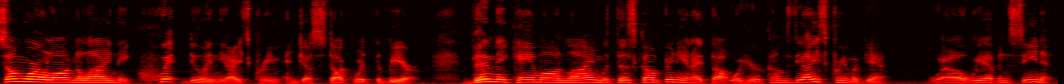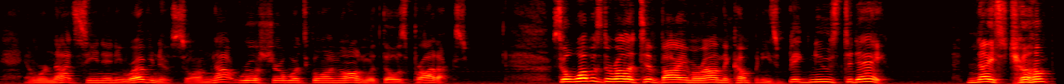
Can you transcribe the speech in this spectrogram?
Somewhere along the line, they quit doing the ice cream and just stuck with the beer. Then they came online with this company, and I thought, well, here comes the ice cream again. Well, we haven't seen it, and we're not seeing any revenue, so I'm not real sure what's going on with those products. So, what was the relative volume around the company's big news today? Nice jump,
